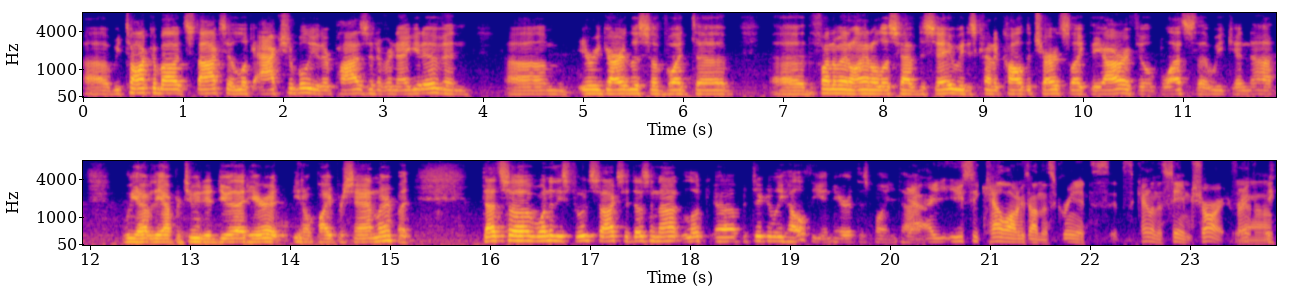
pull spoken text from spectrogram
uh, we talk about stocks that look actionable, either positive or negative, and um, irregardless of what uh, uh, the fundamental analysts have to say, we just kind of call the charts like they are. I feel blessed that we can we have the opportunity to do that here at you know Piper Sandler, but. That's uh, one of these food stocks that does not look uh, particularly healthy in here at this point in time. Yeah, you see Kellogg's on the screen. It's it's kind of the same chart, frankly.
